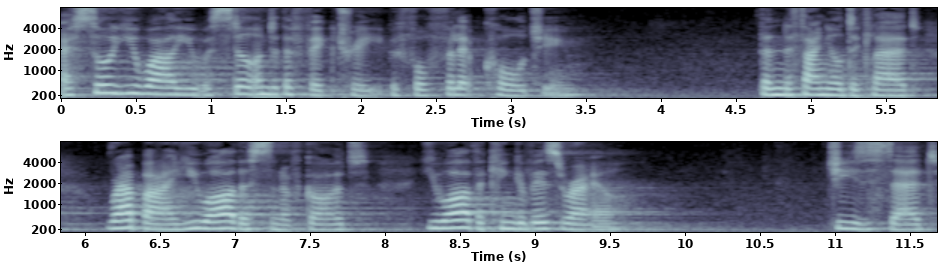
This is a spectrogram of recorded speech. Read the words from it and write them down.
I saw you while you were still under the fig tree before Philip called you. Then Nathanael declared, Rabbi, you are the Son of God. You are the King of Israel. Jesus said,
